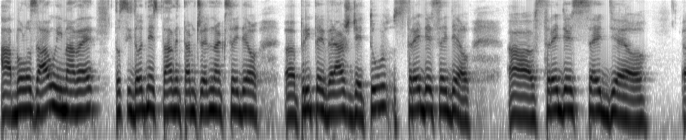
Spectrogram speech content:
A bolo zaujímavé, to si dodnes pamätám, Černák sedel uh, pri tej vražde, tu v strede sedel. uh, v strede sedel uh,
